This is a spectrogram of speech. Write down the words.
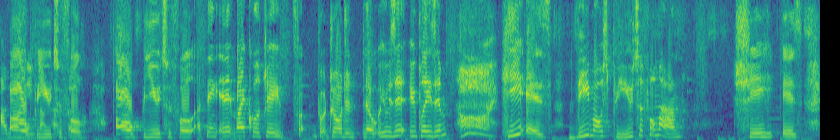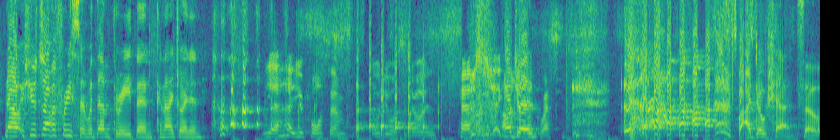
The Oh, beautiful. Oh, beautiful. I think in it, Michael J. F- Jordan. No, who is it? Who plays him? he is the most beautiful man. She is. Now, if you were to have a threesome with them three, then can I join in? Yeah, you force him. Georgie wants to join. Careful, you get a I'll join. request. but I don't share, so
